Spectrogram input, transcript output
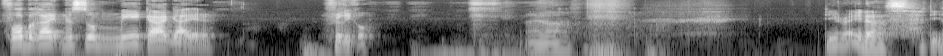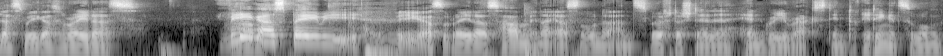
Vorbereiten ist so mega geil. Für Rico. ja. Die Raiders, die Las Vegas Raiders. Vegas, Baby! Vegas Raiders haben in der ersten Runde an zwölfter Stelle Henry Rux den dritten gezogen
